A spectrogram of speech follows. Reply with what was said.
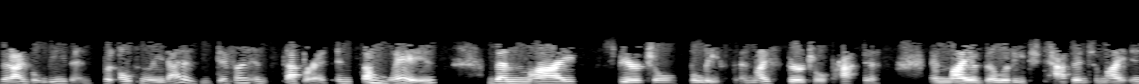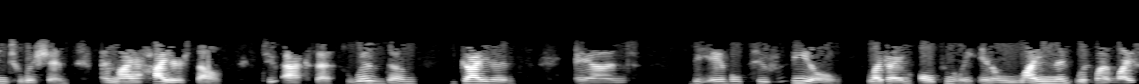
that I believe in, but ultimately that is different and separate in some ways than my spiritual beliefs and my spiritual practice and my ability to tap into my intuition and my higher self to access wisdom, guidance, and be able to feel like I am ultimately in alignment with my life's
